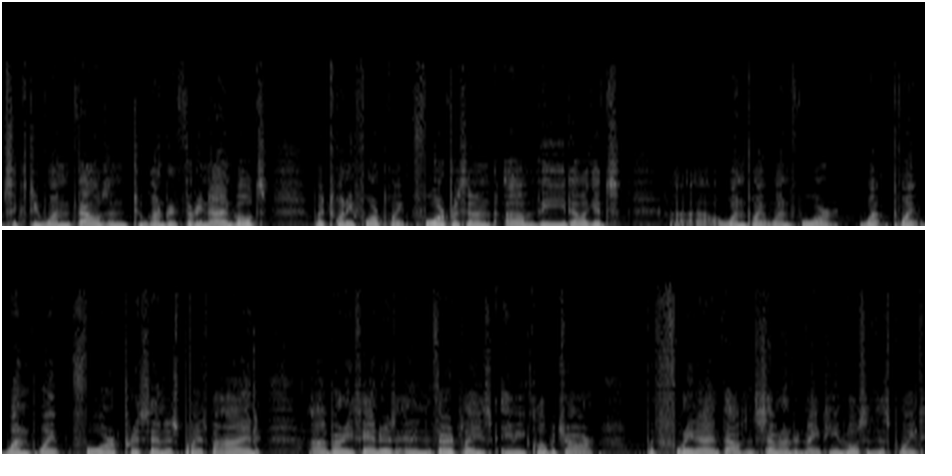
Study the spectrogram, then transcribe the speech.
61,239 votes, but 24.4 percent of the delegates, uh, 1.14 1.4 percentage points behind uh, Bernie Sanders, and in third place, Amy Klobuchar with 49,719 votes at this point,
